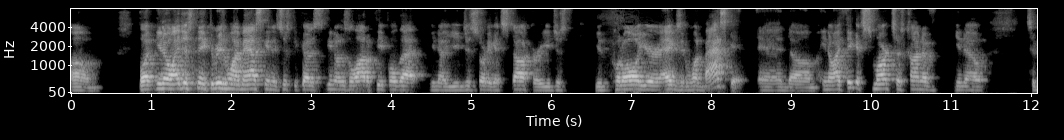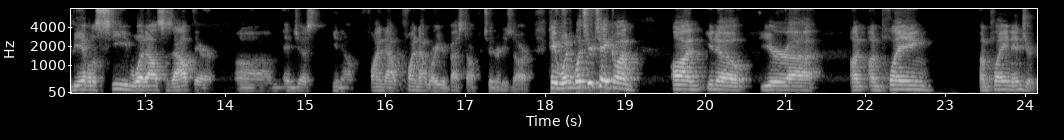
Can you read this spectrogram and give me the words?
Um, but you know, I just think the reason why I'm asking is just because you know there's a lot of people that you know you just sort of get stuck or you just you put all your eggs in one basket, and um, you know I think it's smart to kind of you know to be able to see what else is out there um, and just you know find out find out where your best opportunities are. Hey, what, what's your take on on you know your uh, on on playing on playing injured?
